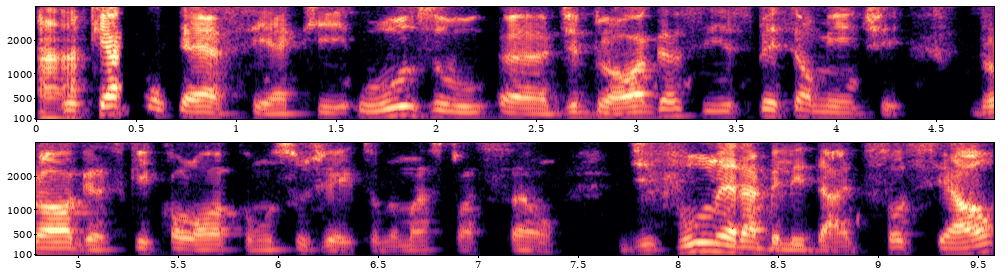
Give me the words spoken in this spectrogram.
ah, O que acontece é que o uso ah, de drogas, e especialmente drogas que colocam o sujeito numa situação de vulnerabilidade social,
